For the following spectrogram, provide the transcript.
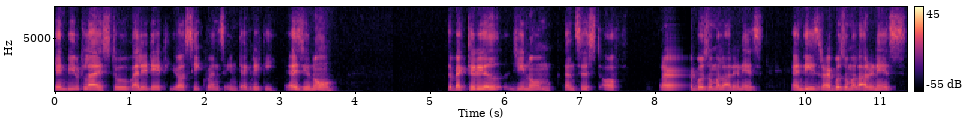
can be utilized to validate your sequence integrity. As you know, the bacterial genome consists of ribosomal RNAs, and these ribosomal RNAs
